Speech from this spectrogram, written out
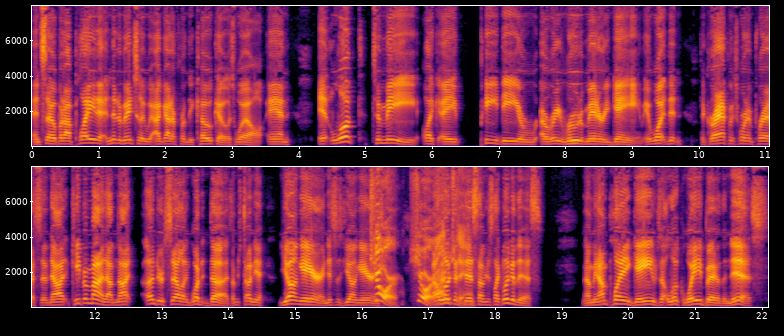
and so but I played it, and then eventually I got it for the Coco as well, and it looked to me like a PD or a very rudimentary game. It what didn't the graphics weren't impressive. Now keep in mind I'm not underselling what it does. I'm just telling you, young Aaron. This is young Aaron. Sure, sure. I, I looked understand. at this. I'm just like, look at this. I mean, I'm playing games that look way better than this,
